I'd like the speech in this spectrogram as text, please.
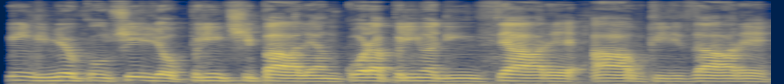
quindi il mio consiglio principale ancora prima di iniziare a utilizzare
